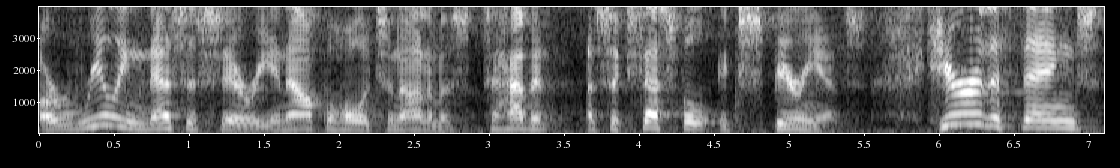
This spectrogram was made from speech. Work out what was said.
are really necessary in Alcoholics Anonymous to have an, a successful experience. Here are the things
